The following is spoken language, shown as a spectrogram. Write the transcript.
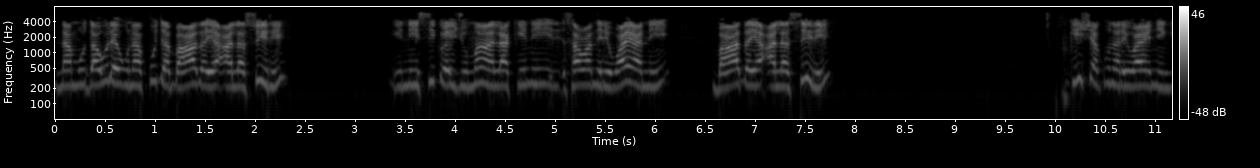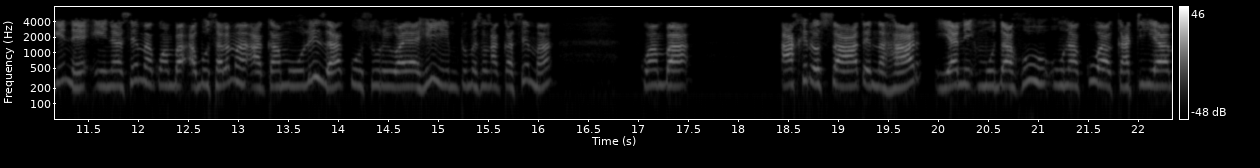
na muda ule unakuja baada ya alasiri. Ni siku ya ijumaa lakini sawa ni riwaya ni baada ya alasiri kisha kuna riwaya nyingine inasema kwamba abu salama akamuuliza kuhusu riwaya hii. Mtume sasa akasema kwamba akhiru saate nahar yani muda huu unakuwa kati ya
